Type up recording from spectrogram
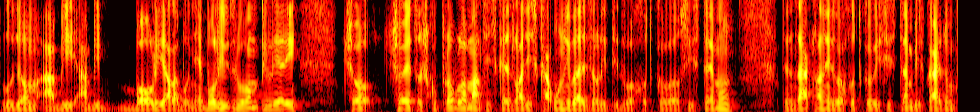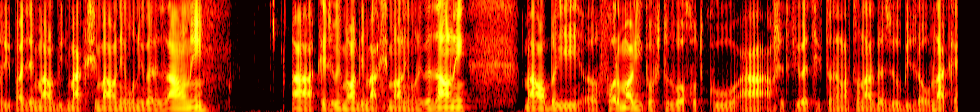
ľuďom, aby, aby boli alebo neboli v druhom pilieri, čo, čo je trošku problematické z hľadiska univerzality dôchodkového systému. Ten základný dôchodkový systém by v každom prípade mal byť maximálne univerzálny a keďže by mal byť maximálne univerzálny, mal by e, forma výpočtu dôchodku a, a všetky veci, ktoré na to nadvezujú, byť rovnaké.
